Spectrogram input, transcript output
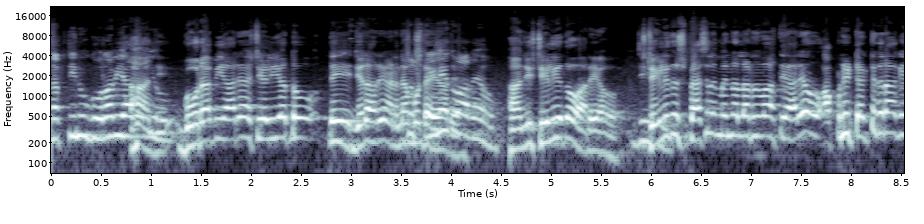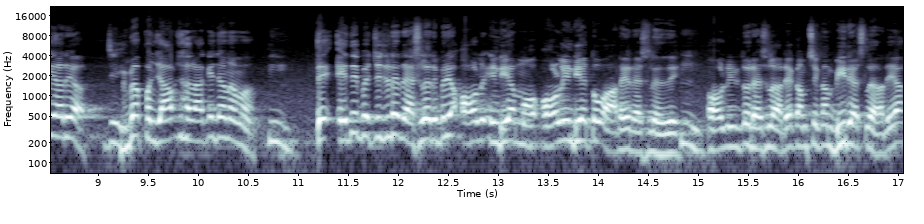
ਨੱਤੀ ਨੂੰ ਗੋਰਾ ਵੀ ਆ ਰਿਹਾ ਹਾਂਜੀ ਗੋਰਾ ਵੀ ਆ ਰਿਹਾ ਆਸਟ੍ਰੇਲੀਆ ਤੋਂ ਤੇ ਜਿਹੜਾ ਹਰਿਆਣਾ ਦਾ ਮੁੰਡਾ ਆ ਰਿਹਾ? ਹਾਂਜੀ ਆਸਟ੍ਰੇਲੀਆ ਤੋਂ ਆ ਰਿਹਾ ਉਹ। ਆਸਟ੍ਰੇਲੀਆ ਤੋਂ ਸਪੈਸ਼ਲ ਮੇਰੇ ਨਾਲ ਲੜਨ ਵਾਸਤੇ ਆ ਰਿਹਾ ਉਹ ਆਪਣੀ ਟਿਕਟ ਕਰਾ ਕੇ ਆ ਰਿਹਾ। ਵੀ ਮੈਂ ਪੰਜਾਬ 'ਚ ਹਰਾ ਕੇ ਜਾਣਾ ਵਾ। ਤੇ ਇਹਦੇ ਵਿੱਚ ਜਿਹੜੇ ਰੈਸਲਰ ਵੀਰੇ 올 ਇੰਡੀਆ 올 ਇੰਡੀਆ ਤੋਂ ਆ ਰਹੇ ਰੈਸਲਰ ਦੇ 올 ਇੰਡੀਆ ਤੋਂ ਰੈਸਲਰ ਆ ਰਿਹਾ ਕਮ ਸੇ ਕਮ 20 ਰੈਸਲਰ ਆ ਰਹੇ ਆ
